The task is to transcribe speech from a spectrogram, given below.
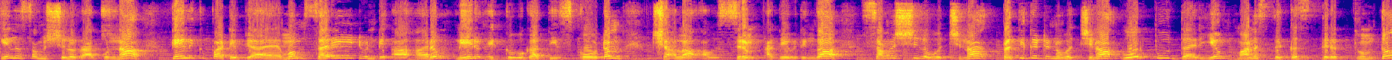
కీల సమస్యలు రాకుండా తేలికపాటి వ్యాయామం సరైనటువంటి ఆహారం నీరు ఎక్కువగా తీసుకోవటం చాలా అవసరం. అదేవిధంగా సమస్యలు వచ్చినా ప్రతిఘటన వచ్చినా ఓర్పు ధైర్యం మానసిక స్థిరత్వంతో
